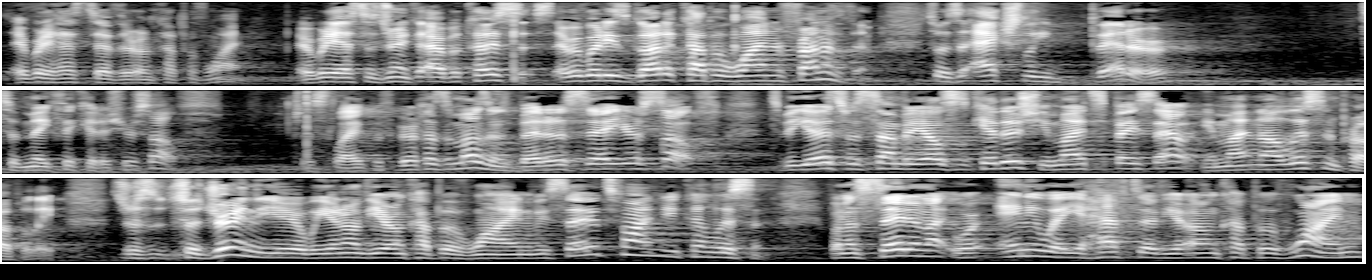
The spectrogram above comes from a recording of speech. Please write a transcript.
everybody has to have their own cup of wine. Everybody has to drink arba kosos. Everybody's got a cup of wine in front of them. So it's actually better to make the kiddush yourself. Just like with Birchas Hamazon, it's better to say it yourself. To be good with somebody else's kiddush, you might space out. You might not listen properly. So, during the year, you don't have your own cup of wine, we say it's fine, you can listen. But on Seder night, or anyway, you have to have your own cup of wine,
